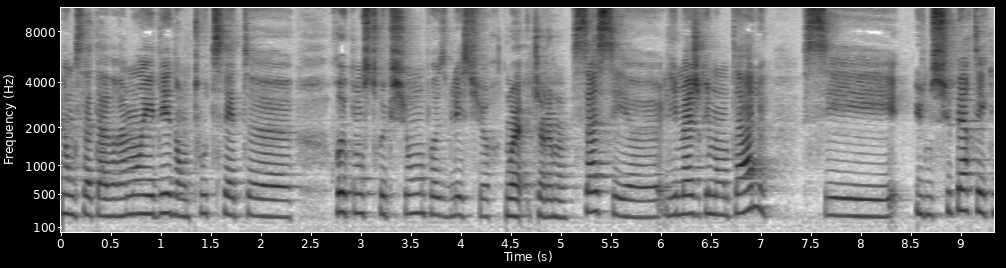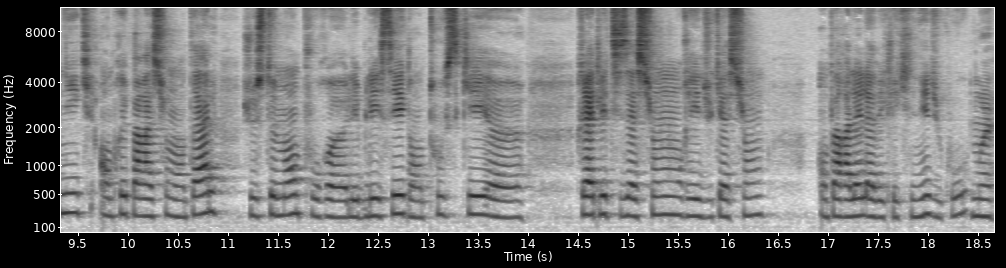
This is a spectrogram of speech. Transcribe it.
donc ça t'a vraiment aidé dans toute cette euh, reconstruction post-blessure. Ouais, carrément. Ça, c'est l'imagerie mentale. C'est une super technique en préparation mentale, justement pour les blessés dans tout ce qui est réathlétisation, rééducation, en parallèle avec les kinés du coup. Ouais.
